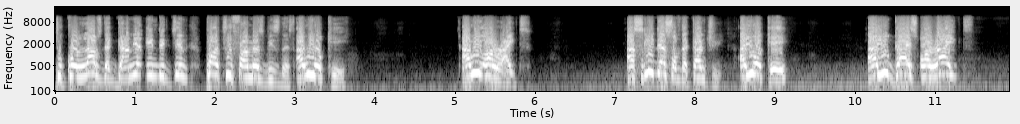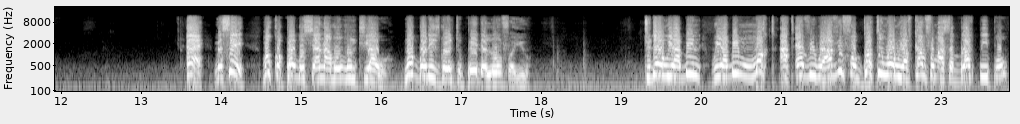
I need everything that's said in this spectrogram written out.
to collapse the Ghanaian indigenous poultry farmers business. Are we okay? Are we all right? As leaders of the country, are you okay? Are you guys all right? Eh, me say, nobody is going to pay the loan for you. Today we are being we are being mocked at everywhere. Have you forgotten where we have come from as a black people?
